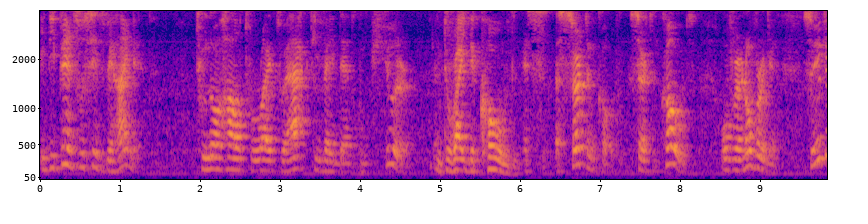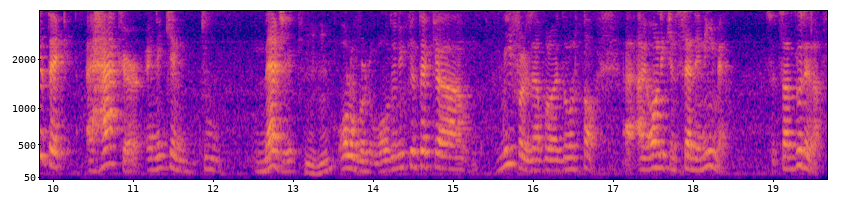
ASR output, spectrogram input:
It depends who sits behind it to know how to write, to activate that computer. And to write the code. It's a certain code, certain codes over and over again. So you can take a hacker and he can do magic Mhm. all over the world, and you can take um, me for example. I don't know. I only can send an email, so it's not good enough.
